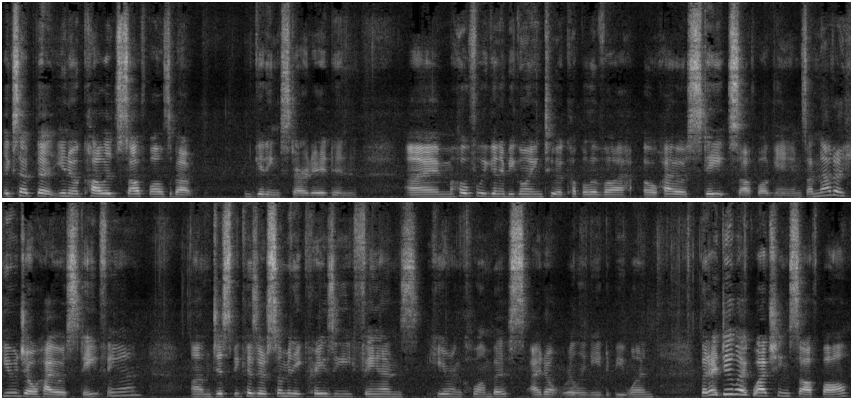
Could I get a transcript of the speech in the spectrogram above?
except that you know college softball is about getting started and I'm hopefully going to be going to a couple of uh, Ohio State softball games. I'm not a huge Ohio State fan, um, just because there's so many crazy fans here in Columbus. I don't really need to be one. But I do like watching softball.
